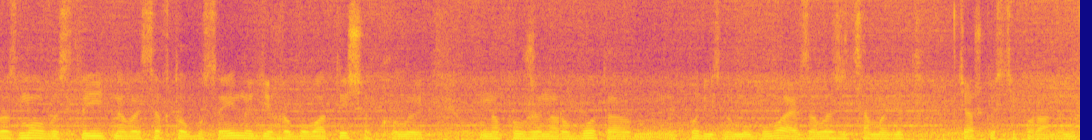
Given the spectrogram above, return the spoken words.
розмови стоїть на весь автобус, а іноді гробова тиша, коли напружена робота по-різному буває, залежить саме від тяжкості поранених.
